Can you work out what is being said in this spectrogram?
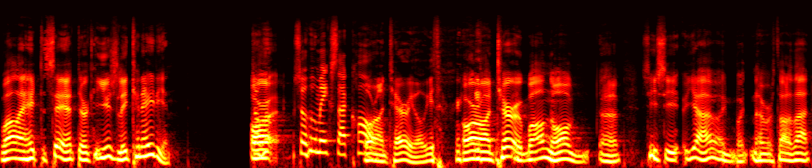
well, I hate to say it, they're usually Canadian. So, Or who, so who makes that call? or Ontario either. or Ontario. Well, no, uh, CC. Yeah, I but never thought of that.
